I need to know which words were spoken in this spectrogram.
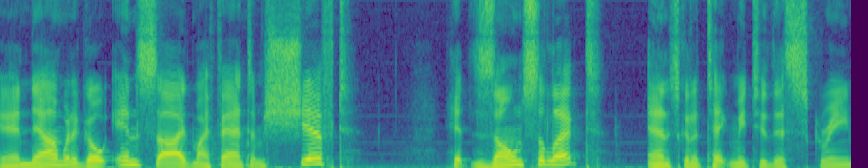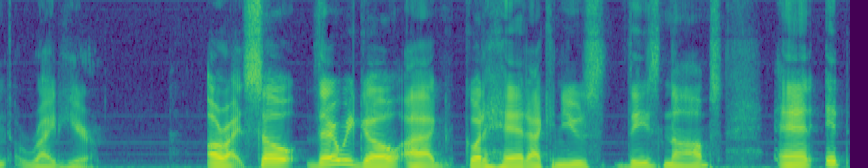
And now I'm going to go inside my Fantom Shift, hit Zone Select, and it's going to take me to this screen right here. All right, so there we go. I go ahead, I can use these knobs, and it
